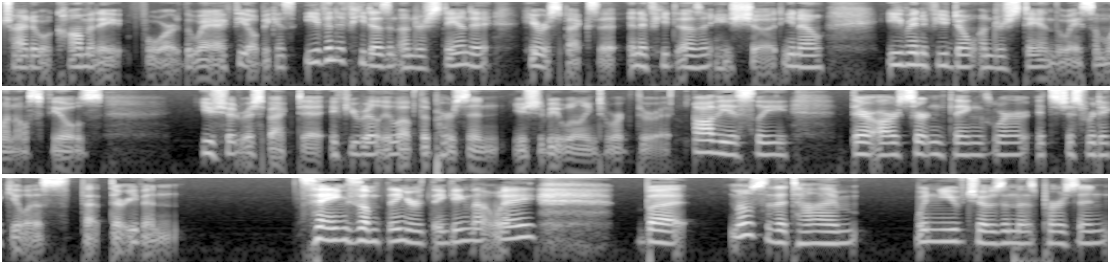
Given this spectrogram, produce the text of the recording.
try to accommodate for the way I feel. Because even if he doesn't understand it, he respects it. And if he doesn't, he should. You know, even if you don't understand the way someone else feels, you should respect it. If you really love the person, you should be willing to work through it. Obviously, there are certain things where it's just ridiculous that they're even saying something or thinking that way. But most of the time, when you've chosen this person,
